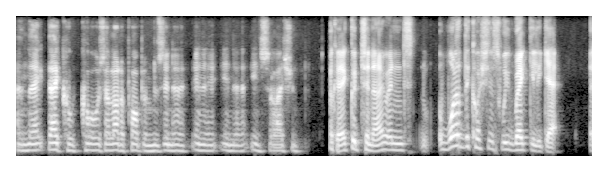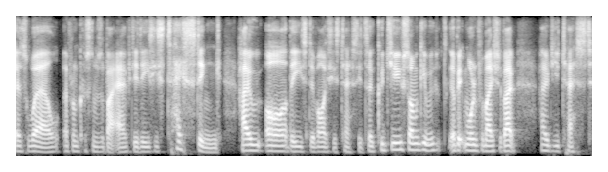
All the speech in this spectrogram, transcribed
and they, they could cause a lot of problems in a in a in a installation. Okay, good to know. And one of the questions we regularly get as well from customers about AFDDs is testing. How are these devices tested? So could you, Simon, give us a bit more information about how do you test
